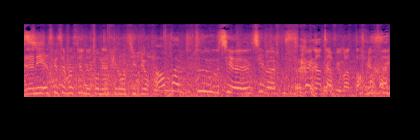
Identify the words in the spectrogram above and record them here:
Mélanie, est-ce que c'est facile de tourner un film aussi dur pour Oh, pas du tout. C'est euh, c'est, euh, c'est pas une interview maintenant. Merci.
